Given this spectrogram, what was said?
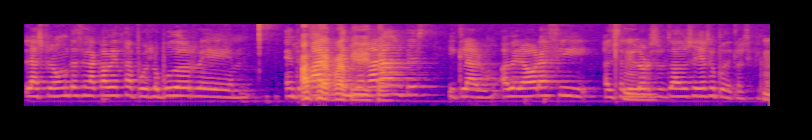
las preguntas en la cabeza, pues lo pudo re- entregar, entregar antes y claro, a ver ahora sí, al salir los resultados ella se puede clasificar.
